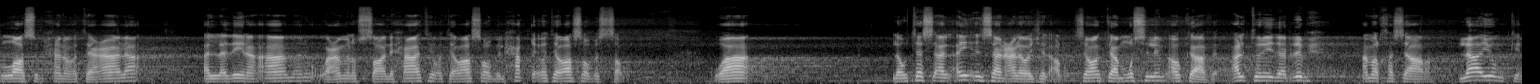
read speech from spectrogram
الله سبحانه وتعالى الذين آمنوا وعملوا الصالحات وتواصوا بالحق وتواصوا بالصبر. ولو تسأل أي إنسان على وجه الأرض سواء كان مسلم أو كافر هل تريد الربح أم الخسارة؟ لا يمكن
